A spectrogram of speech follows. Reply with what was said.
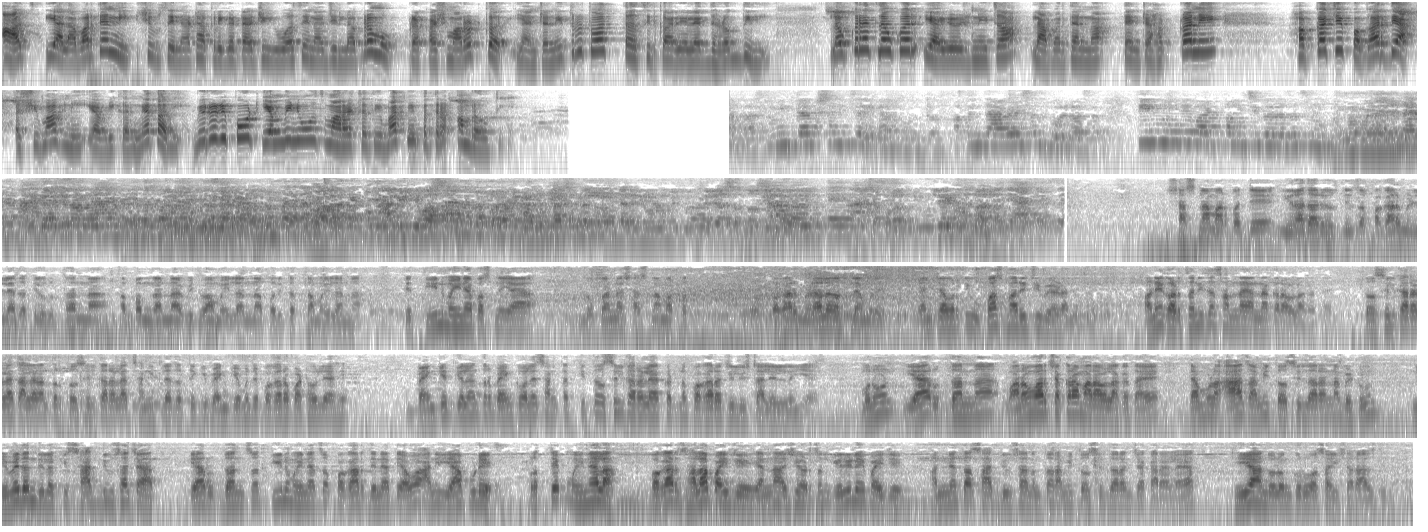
आज या लाभार्थ्यांनी शिवसेना ठाकरे गटाचे युवासेना जिल्हा प्रमुख प्रकाश मारोटकर यांच्या नेतृत्वात तहसील कार्यालयात धडक दिली. लवकरात लवकर या योजनेचा लाभार्थ्यांना त्यांच्या हक्काने हक्काचे पगार द्या अशी मागणी यावेळी करण्यात आली. Bureau report M B news महाराष्ट्रातील बातमीपत्र अमरावती. त्या क्षणीच होतं. आपण त्यावेळेसच बोललो असं. तीन महिने वाट पाहायची गरजच नव्हती आम्ही तेव्हा. शासनामार्फत जे निराधार योजनेचा पगार मिळल्या जाते वृद्धांना अपंगांना विधवा महिलांना परित्यक्ता महिलांना ते तीन महिन्यापासून या लोकांना शासनामार्फत पगार मिळाला नसल्यामुळे त्यांच्यावरती उपासमारीची वेळ आलेली आहे अनेक अडचणीचा सामना यांना करावा लागत आहे. तहसील कार्यालयात आल्यानंतर तहसील कार्यालयात सांगितलं जाते की बँकेमध्ये पगार पाठवले आहे. बँकेत गेल्यानंतर बँकवाले सांगतात की तहसील कार्यालयाकडनं पगाराची लिस्ट आलेली नाही आहे म्हणून या वृद्धांना वारंवार चक्रा मारावं लागत आहे. त्यामुळं आज आम्ही तहसीलदारांना भेटून निवेदन दिलं की सात दिवसाच्या आत या वृद्धांचं तीन महिन्याचं पगार देण्यात यावा आणि यापुढे प्रत्येक महिन्याला पगार झाला पाहिजे यांना अशी अडचण गेली नाही पाहिजे. अन्यथा सात दिवसानंतर आम्ही तहसीलदारांच्या कार्यालयात ठिय्या आंदोलन करू असा इशारा आज दिला.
